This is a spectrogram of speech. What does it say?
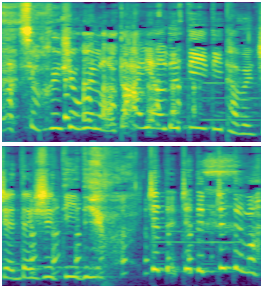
像黑社会老大一样的弟弟？他们真的是弟弟吗？真的真的真的吗？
